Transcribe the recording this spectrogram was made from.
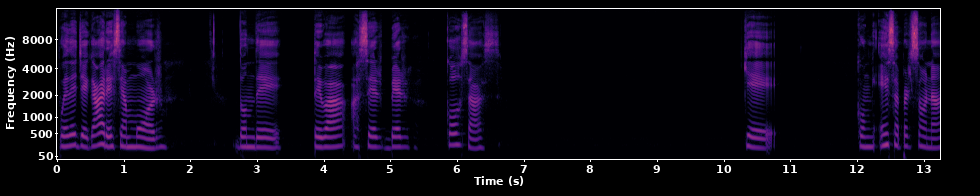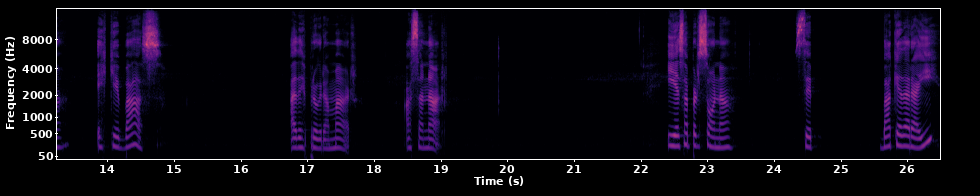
Puede llegar ese amor donde te va a hacer ver cosas que con esa persona es que vas a desprogramar, a sanar. Y esa persona se va a quedar ahí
